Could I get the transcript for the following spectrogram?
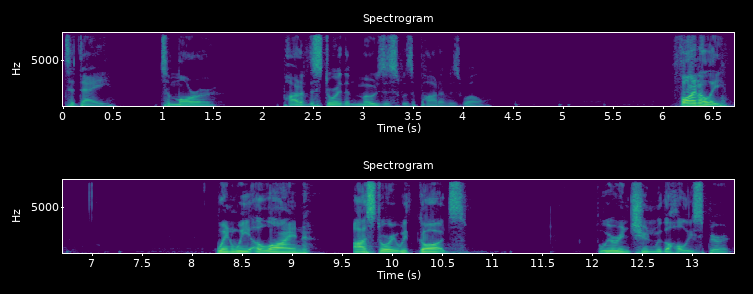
today, tomorrow, part of the story that Moses was a part of as well. Finally, when we align our story with God's, we're in tune with the Holy Spirit.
